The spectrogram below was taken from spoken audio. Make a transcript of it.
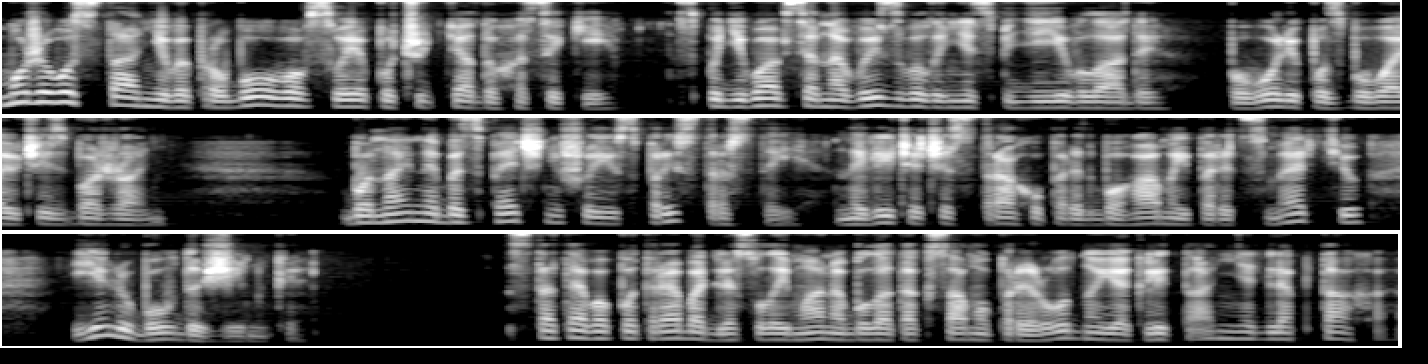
Може, востаннє випробовував своє почуття до хасики, сподівався на визволення з під її влади, поволі позбуваючись бажань. Бо найнебезпечнішою з пристрастей, не лічачи страху перед богами і перед смертю, є любов до жінки. Статева потреба для Сулеймана була так само природною, як літання для птаха,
